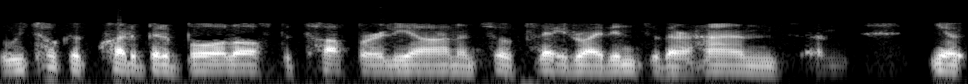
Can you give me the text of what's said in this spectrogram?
we took a, quite a bit of ball off the top early on, and so played right into their hands, and you know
